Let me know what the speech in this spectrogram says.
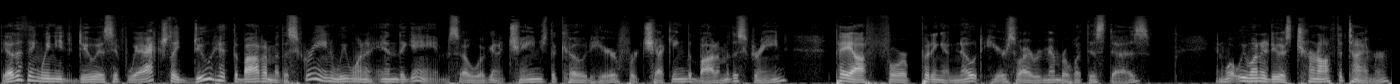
The other thing we need to do is if we actually do hit the bottom of the screen, we want to end the game. So we're going to change the code here for checking the bottom of the screen. Payoff for putting a note here so I remember what this does. And what we want to do is turn off the timer.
